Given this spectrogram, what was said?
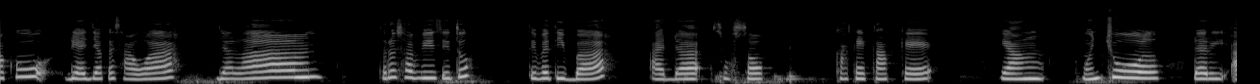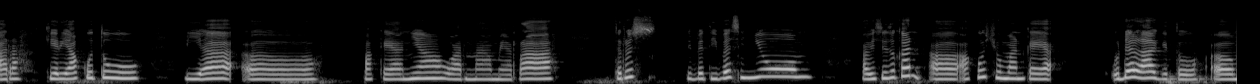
aku diajak ke sawah, jalan. Terus habis itu tiba-tiba ada sosok kakek-kakek yang muncul dari arah kiri aku tuh. Dia eh, pakaiannya warna merah. Terus tiba-tiba senyum. Habis itu kan eh, aku cuman kayak udahlah gitu em,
